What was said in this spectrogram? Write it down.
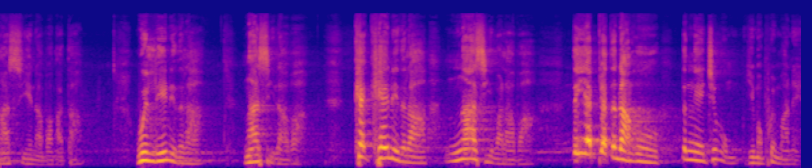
ငါစီရင်တာပါငါသားဝင်လေးနေသလားငါစီလာပါ ခက်ခဲနေသလားငါစီပါလားပါတင်းရဲ့ပြဿနာကိုတငယ်ချင်းကိုရေမဖွင့်ပါနဲ့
